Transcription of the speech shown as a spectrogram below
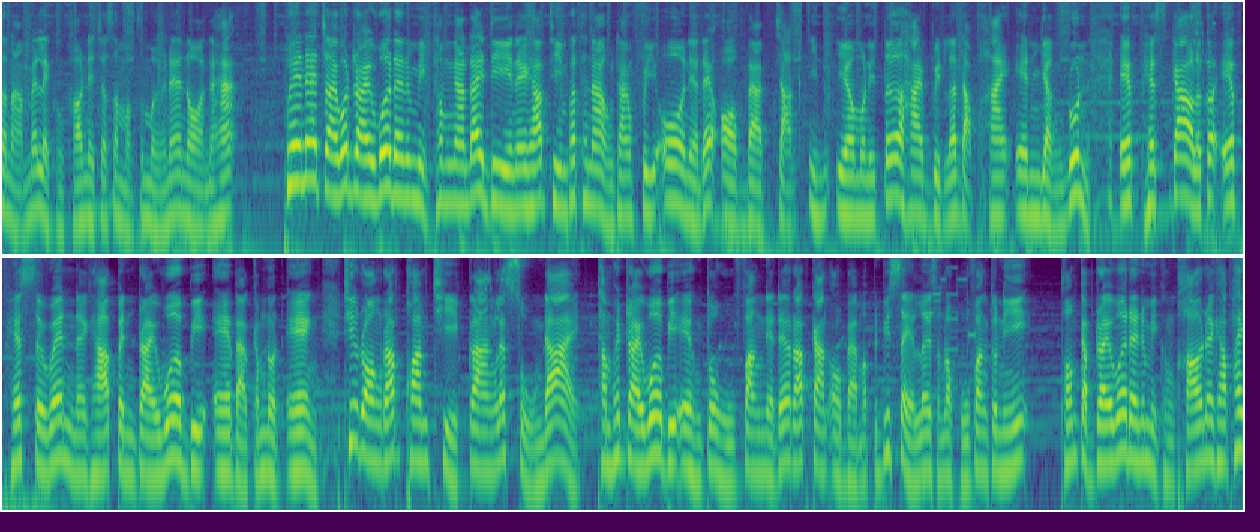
สนามแม่เหล็กของเขาเนี่ยจะสม่ำเสมอแน่นอนนะฮะ พื่อให้แน่ใจว่า Driver Dynamic ทำงานได้ดีนะครับ ทีมพัฒนาของทาง f r e o เนี่ย ได้ออกแบบจาก In-Ear Monitor Hybrid ระดับ High End อย่างรุ่น FH9 แล้วก็ FH7 นะครับ เป็น Driver BA แบบกำหนดเอง ที่รองรับความถี่กลางและสูงได้ทำให้ Driver BA ของตัวหูฟังเนี่ย ได้รับการออกแบบมาเป็นพิเศษเลยสำหรับหูฟังตัวนี้ พร้อมกับ Driver Dynamic ของเขานะครับ ให้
